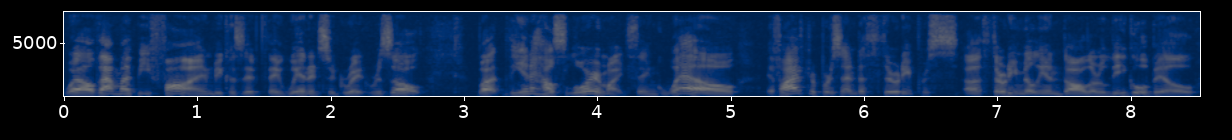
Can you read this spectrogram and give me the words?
Well, that might be fine because if they win, it's a great result. But the in-house lawyer might think, well, if I have to present a 30, uh, $30 million legal bill,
